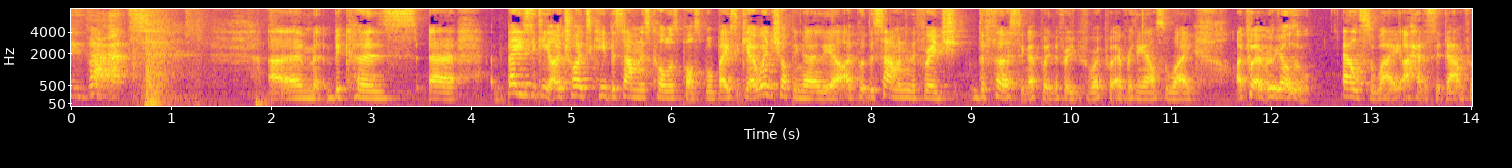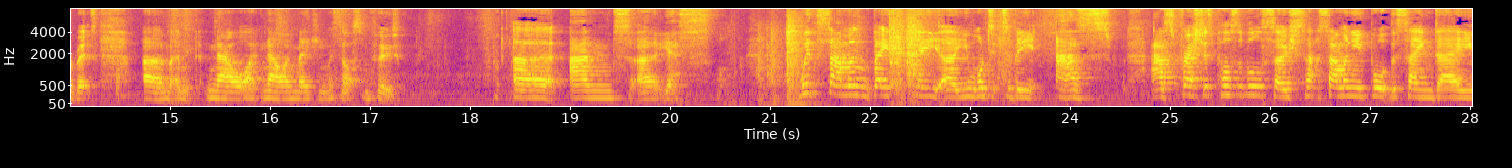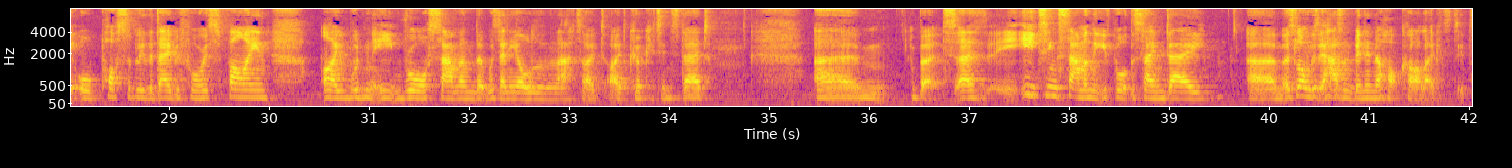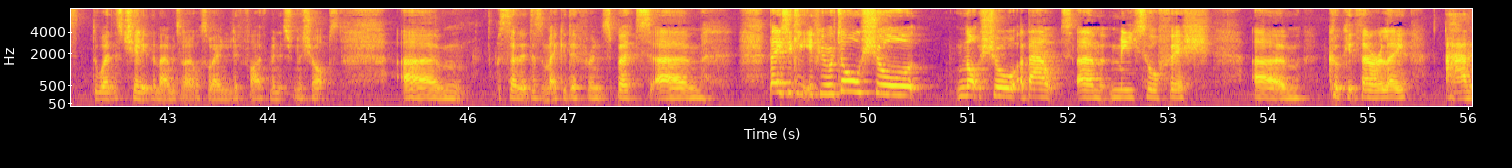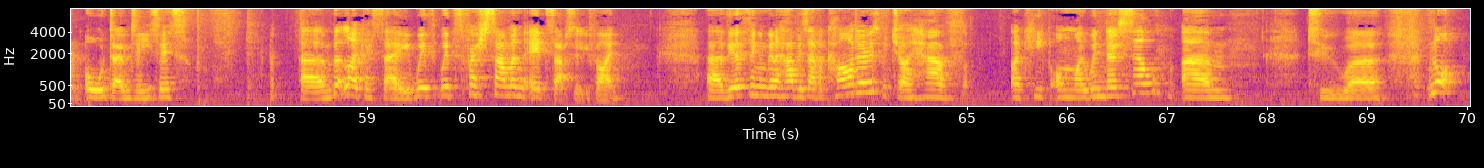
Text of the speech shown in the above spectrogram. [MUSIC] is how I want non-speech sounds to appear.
Do that um, because uh, basically I tried to keep the salmon as cold as possible. Basically, I went shopping earlier. I put the salmon in the fridge. The first thing I put in the fridge before I put everything else away. I put everything else else away. I had to sit down for a bit, um, and now I, now I'm making myself some food. Uh, and uh, yes, with salmon, basically uh, you want it to be as as fresh as possible. So salmon you've bought the same day or possibly the day before is fine. I wouldn't eat raw salmon that was any older than that. I'd, I'd cook it instead. Um, but uh, eating salmon that you've bought the same day um, as long as it hasn't been in a hot car, like it's, it's, the weather's chilly at the moment, and I also only live five minutes from the shops, um, so it doesn't make a difference. But um, basically, if you're at all sure, not sure about um, meat or fish, um, cook it thoroughly, and or don't eat it. Um, but like I say, with with fresh salmon, it's absolutely fine. Uh, the other thing I'm going to have is avocados, which I have, I keep on my windowsill. Um, to uh, not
